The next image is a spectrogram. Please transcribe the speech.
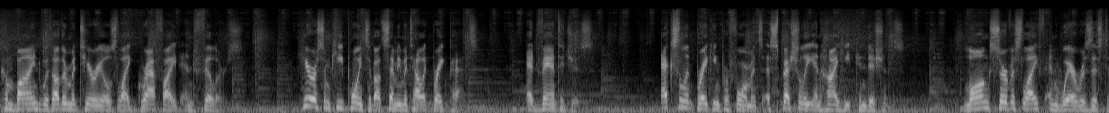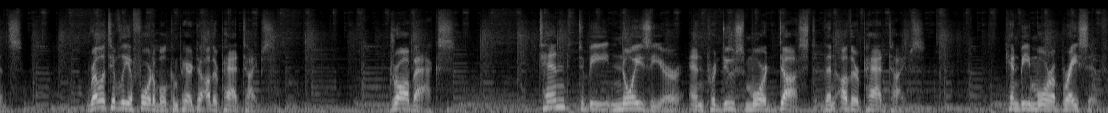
combined with other materials like graphite and fillers. Here are some key points about semi-metallic brake pads. Advantages. Excellent braking performance, especially in high heat conditions. Long service life and wear resistance. Relatively affordable compared to other pad types. Drawbacks tend to be noisier and produce more dust than other pad types. Can be more abrasive,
